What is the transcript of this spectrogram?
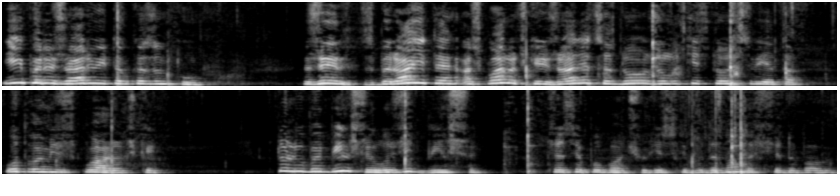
І пережарюєте в казанку. Жир збираєте, а шкварочки жаряться до золотистого цвіта. От вам і шкварочки. Хто любить більше, ложіть більше. Зараз я побачу, якщо буде треба, ще додам.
